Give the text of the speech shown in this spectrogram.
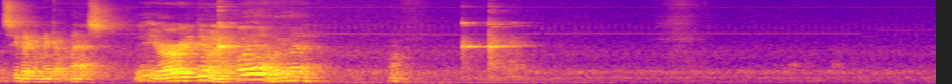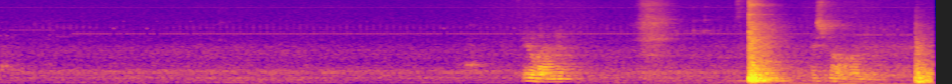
Let's see if I can make a mess. yeah, you're already doing it. Oh yeah, look at that. You're learning. I smell honey.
